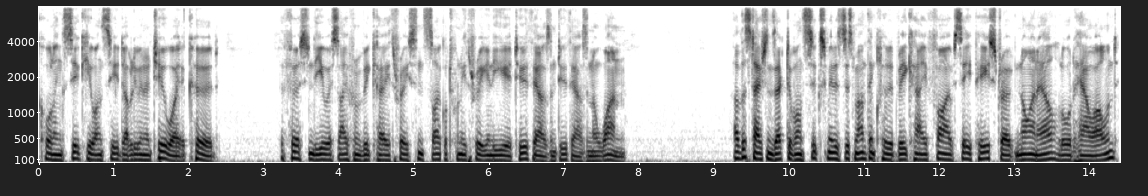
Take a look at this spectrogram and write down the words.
Calling CQ on CW in a two-way occurred the first in the USA from VK3 since Cycle 23 in the year 2000-2001. Other stations active on 6 metres this month included VK5CP stroke 9L Lord Howe Island,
